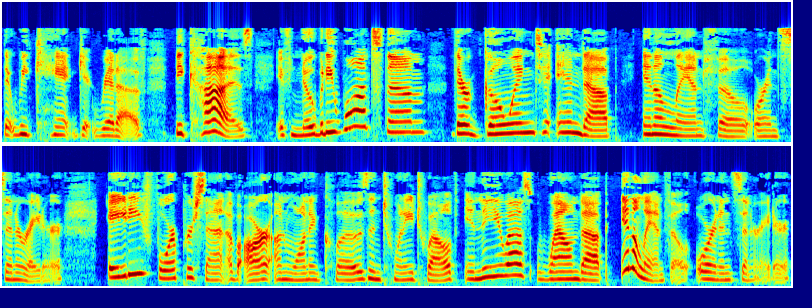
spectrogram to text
that we can't get rid of because if nobody wants them, they're going to end up in a landfill or incinerator. 84% of our unwanted clothes in 2012 in the US wound up in a landfill or an incinerator.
